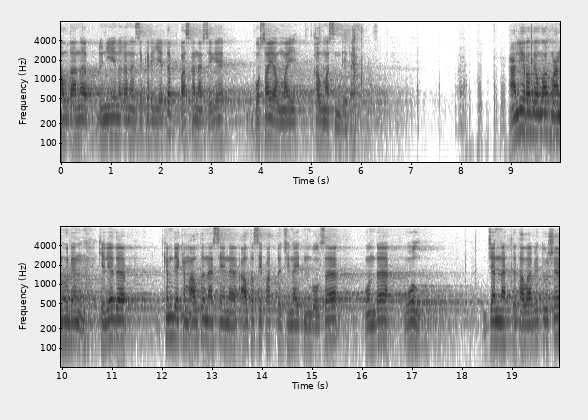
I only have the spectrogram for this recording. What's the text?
алданып дүниені ғана зікір етіп басқа нәрсеге босай алмай қалмасын дейді али радиаллаху анхуден келеді кімде кім алты нәрсені алты сипатты жинайтын болса онда ол жәннатты талап етуші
